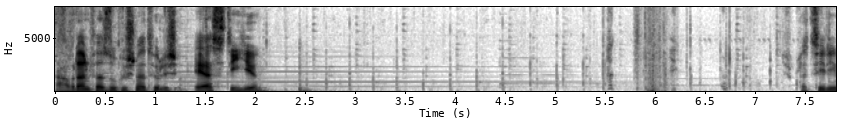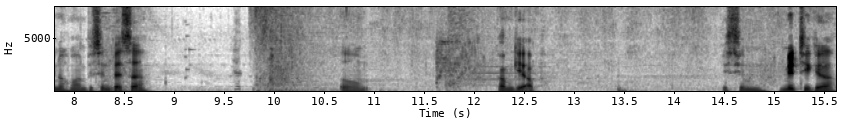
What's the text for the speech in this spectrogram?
Aber dann versuche ich natürlich erst die hier. Ich platziere die nochmal ein bisschen besser. So. Komm, geh ab. Bisschen mittiger.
